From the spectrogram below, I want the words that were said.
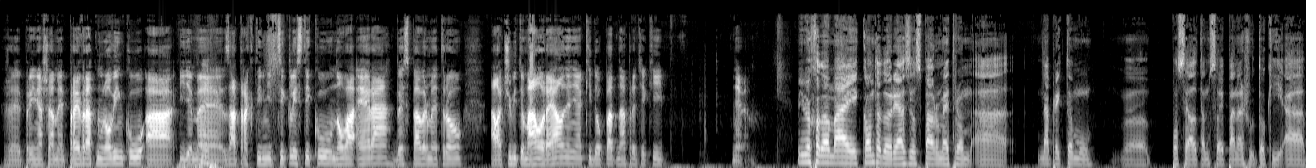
že prinášame prevratnú novinku a ideme hm. zatraktívniť cyklistiku, nová éra, bez powermetrov, ale či by to malo reálne nejaký dopad na preteky, neviem. Mimochodom aj Contador jazdil s powermetrom a napriek tomu uh, posielal tam svoje panáš útoky a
